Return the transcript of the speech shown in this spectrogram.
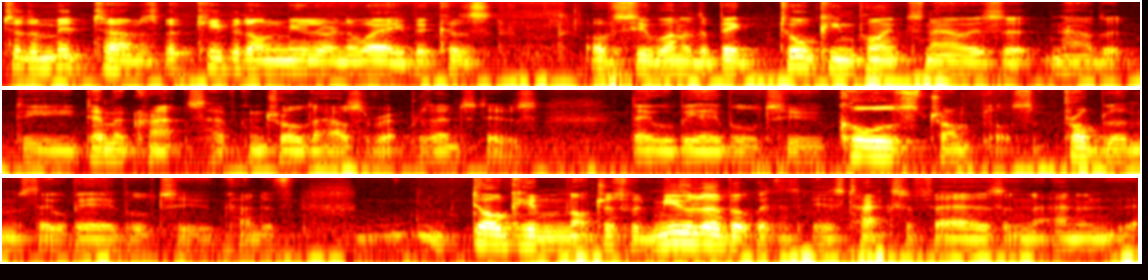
to the midterms, but keep it on Mueller in a way, because obviously one of the big talking points now is that now that the Democrats have controlled the House of Representatives, they will be able to cause Trump lots of problems. They will be able to kind of dog him not just with Mueller but with his tax affairs and, and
